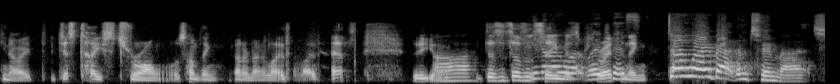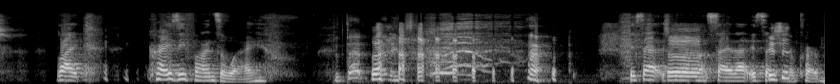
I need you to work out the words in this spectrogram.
you know, it, it just tastes wrong or something. I don't know, like, like that. You know, it doesn't doesn't You know seem as what, Lucas? threatening. Don't worry about them too much. Like, crazy finds a way. But that, that is Is that, should I not say that? Is that is it- inappropriate?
